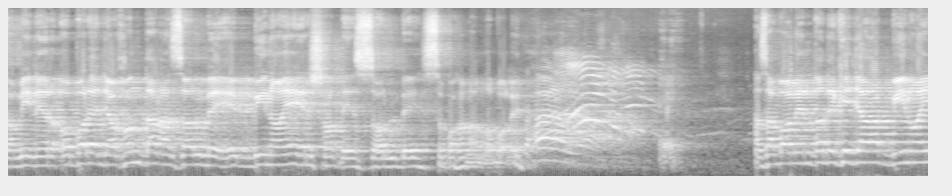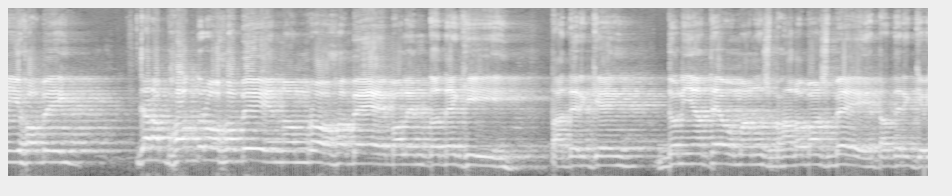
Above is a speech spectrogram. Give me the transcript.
জমিনের ওপরে যখন তারা চলবে বিনয়ের সাথে চলবে। সুবহানাল্লাহ বলে আচ্ছা বলেন তো দেখি যারা বিনয়ী হবে যারা ভদ্র হবে নম্র হবে বলেন তো দেখি তাদেরকে দুনিয়াতেও মানুষ ভালোবাসবে তাদেরকে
